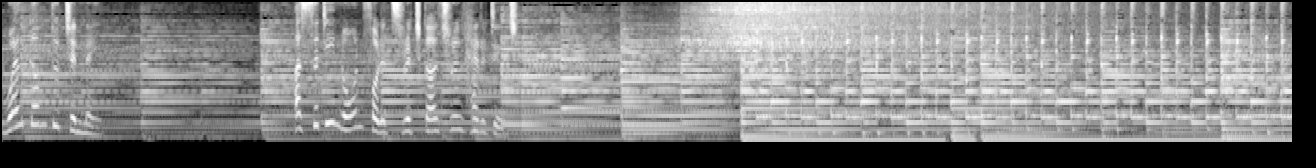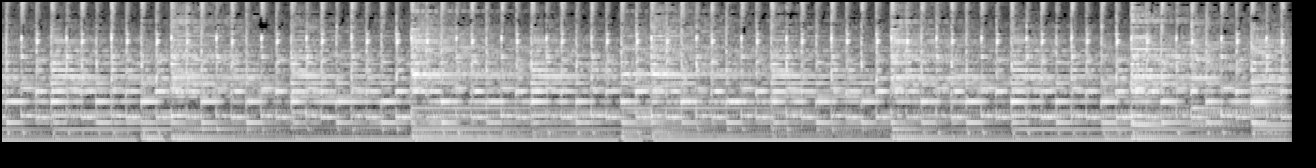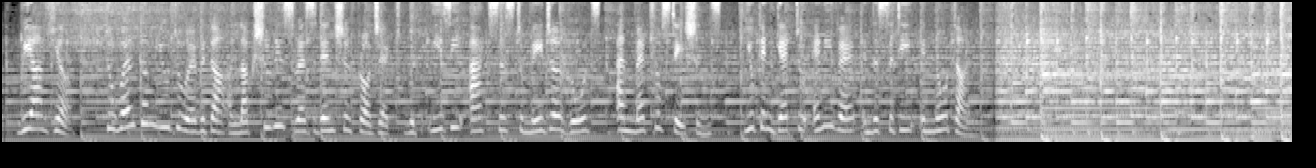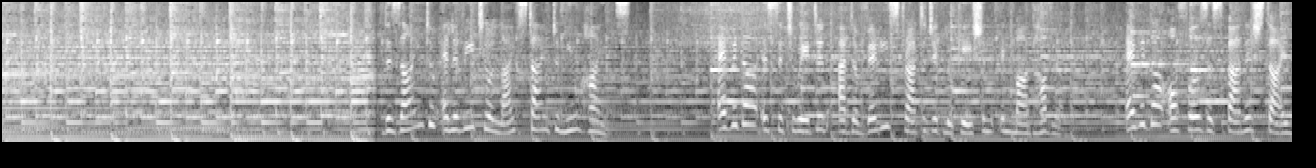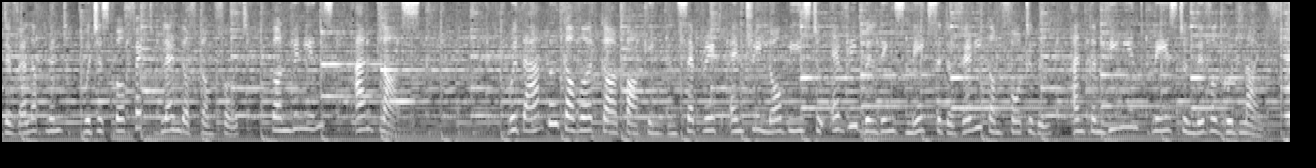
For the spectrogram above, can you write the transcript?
Welcome to Chennai, a city known for its rich cultural heritage. We are here to welcome you to Evita, a luxurious residential project with easy access to major roads and metro stations. You can get to anywhere in the city in no time. Designed to elevate your lifestyle to new heights. Evita is situated at a very strategic location in Madhavram. Evita offers a Spanish-style development which is perfect blend of comfort, convenience and class. With ample covered car parking and separate entry lobbies to every buildings makes it a very comfortable and convenient place to live a good life.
